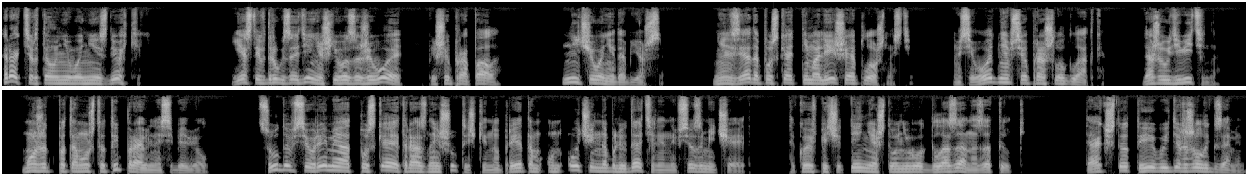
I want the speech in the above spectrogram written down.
Характер-то у него не из легких. Если вдруг заденешь его за живое, пиши пропало. Ничего не добьешься. Нельзя допускать ни малейшей оплошности. Но сегодня все прошло гладко. Даже удивительно. Может, потому что ты правильно себя вел. Суда все время отпускает разные шуточки, но при этом он очень наблюдателен и все замечает. Такое впечатление, что у него глаза на затылке. Так что ты выдержал экзамен.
